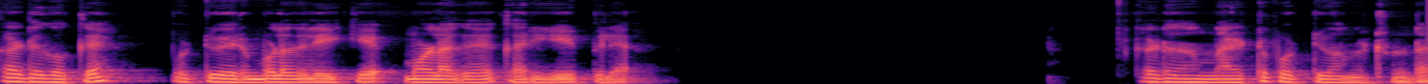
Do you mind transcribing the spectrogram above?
കടുകൊക്കെ പൊട്ടി വരുമ്പോൾ അതിലേക്ക് മുളക് കരിവേപ്പില കടുക് നന്നായിട്ട് പൊട്ടി വന്നിട്ടുണ്ട്.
